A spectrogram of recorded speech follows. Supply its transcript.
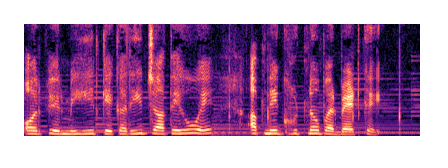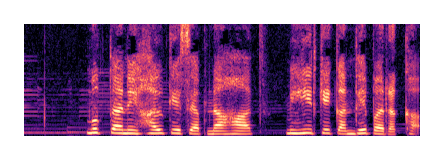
और फिर मिहिर के करीब जाते हुए अपने घुटनों पर बैठ गई। मुक्ता ने हल्के से अपना हाथ मिहिर के कंधे पर रखा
